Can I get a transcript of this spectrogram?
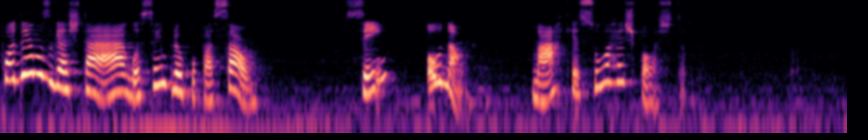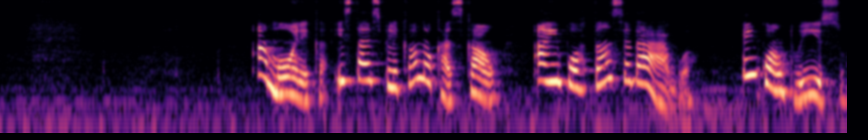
Podemos gastar água sem preocupação? Sim ou não? Marque a sua resposta. A Mônica está explicando ao Cascão a importância da água. Enquanto isso,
